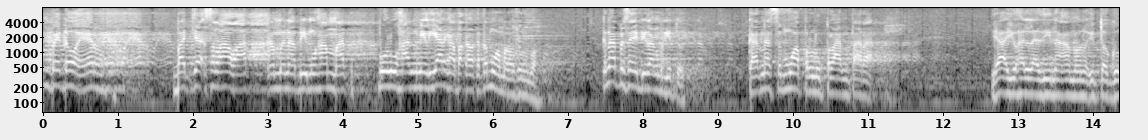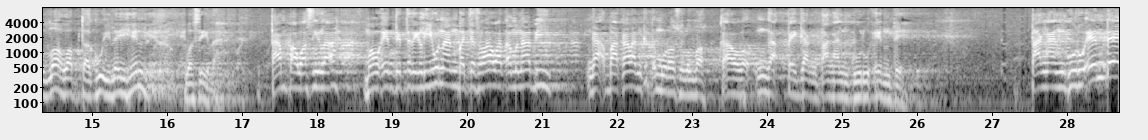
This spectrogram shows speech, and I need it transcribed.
ampe doer baca selawat sama Nabi Muhammad puluhan miliar nggak bakal ketemu sama Rasulullah. Kenapa saya bilang begitu? Karena semua perlu pelantara. Ya ayuhalladzina amanu ittaqullah wabtagu ilaihil wasilah. Tanpa wasilah mau ente triliunan baca selawat sama Nabi nggak bakalan ketemu Rasulullah kalau nggak pegang tangan guru ente. Tangan guru ente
